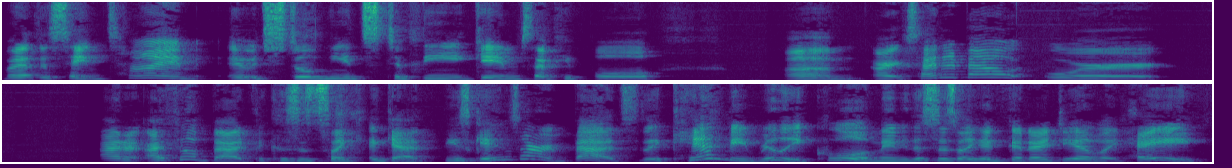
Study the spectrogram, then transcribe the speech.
But at the same time, it still needs to be games that people um, are excited about or I don't I feel bad because it's like again, these games aren't bad. So they can be really cool. Maybe this is like a good idea of like, hey,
